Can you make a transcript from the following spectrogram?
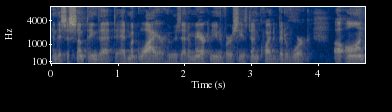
And this is something that Ed Maguire, who is at American University, has done quite a bit of work uh, on.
